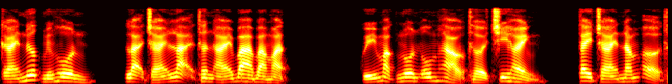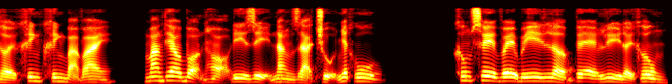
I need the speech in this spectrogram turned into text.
cái nước miếng hôn, lại trái lại thân ái ba ba mặt. Quý mặc nôn ôm hảo thời chi hành, tay trái nắm ở thời khinh khinh bả vai, mang theo bọn họ đi dị năng giả trụ nhất khu. Không CVBLPL đầy không.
